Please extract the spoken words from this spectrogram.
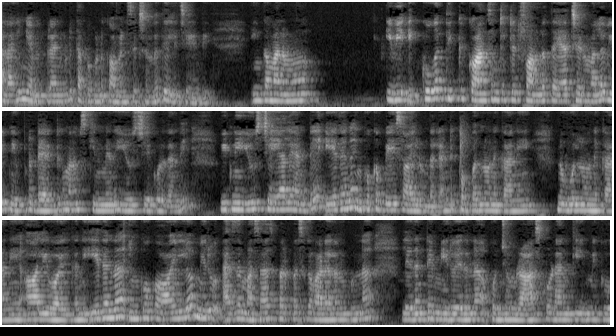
అలాగే మీ అభిప్రాయాన్ని కూడా తప్పకుండా కామెంట్ సెక్షన్లో తెలియచేయండి. ఇంకా మనము ఇవి ఎక్కువగా థిక్ కాన్సన్ట్రేటెడ్ ఫామ్లో తయారు చేయడం వల్ల వీటిని ఎప్పుడు డైరెక్ట్గా మనం స్కిన్ మీద యూస్ చేయకూడదండి. వీటిని యూస్ చేయాలి అంటే ఏదైనా ఇంకొక బేస్ ఆయిల్ ఉండాలి. అంటే కొబ్బరి నూనె కానీ నువ్వుల నూనె కానీ ఆలివ్ ఆయిల్ కానీ ఏదైనా ఇంకొక ఆయిల్లో మీరు యాజ్ అ మసాజ్ పర్పస్గా వాడాలనుకున్నా లేదంటే మీరు ఏదైనా కొంచెం రాసుకోవడానికి మీకు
